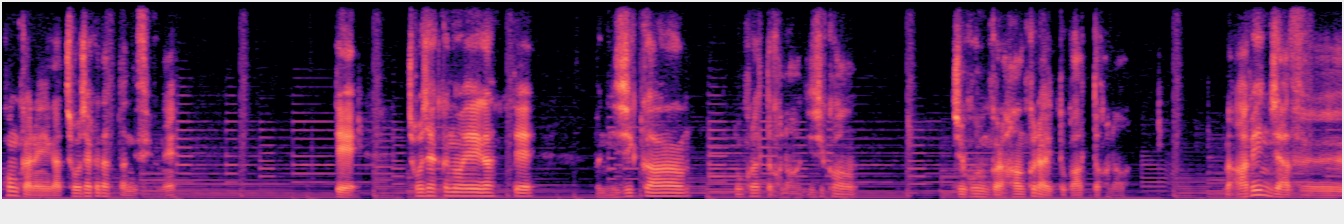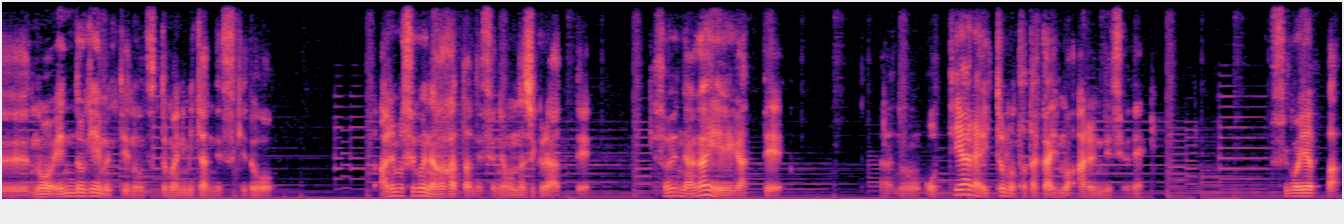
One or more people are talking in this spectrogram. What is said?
今回の映画長尺だったんですよね。で、長尺の映画って2時間、どんくらいあったかな ?2 時間15分から半くらいとかあったかな？アベンジャーズのエンドゲームっていうのをずっと前に見たんですけど、あれもすごい長かったんですよね。同じくらいあって。そういう長い映画って、あの、お手洗いとの戦いもあるんですよね。すごいやっぱ、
